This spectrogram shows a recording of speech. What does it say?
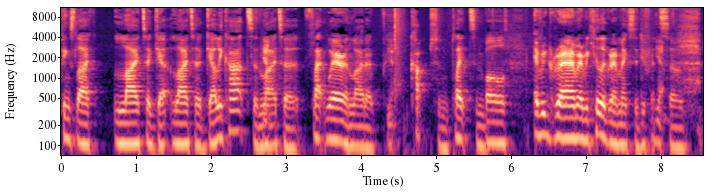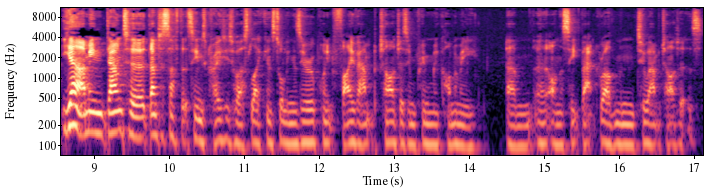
Things like lighter ga- lighter galley carts and Yeah. lighter flatware and lighter Yeah. cups and plates and bowls. Every gram, every kilogram makes a difference. Yeah. So Yeah, I mean down to down to stuff that seems crazy to us, like installing zero point five amp chargers in premium economy um, uh, on the seat back rather than two amp chargers.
